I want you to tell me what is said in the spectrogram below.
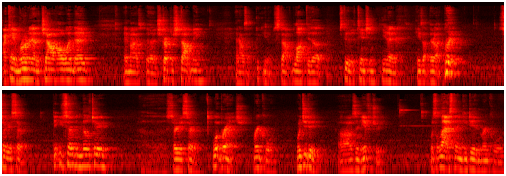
I came running out of the chow hall one day, and my uh, instructor stopped me, and I was like, you know, stop, locked it up, stood at attention. You know, he's like, they're like, Britt, sir, yes, sir. Didn't you serve in the military? Uh, sir, yes, sir. What branch? Marine Corps. What'd you do? Uh, I was in the infantry. What's the last thing you did in the Marine Corps?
